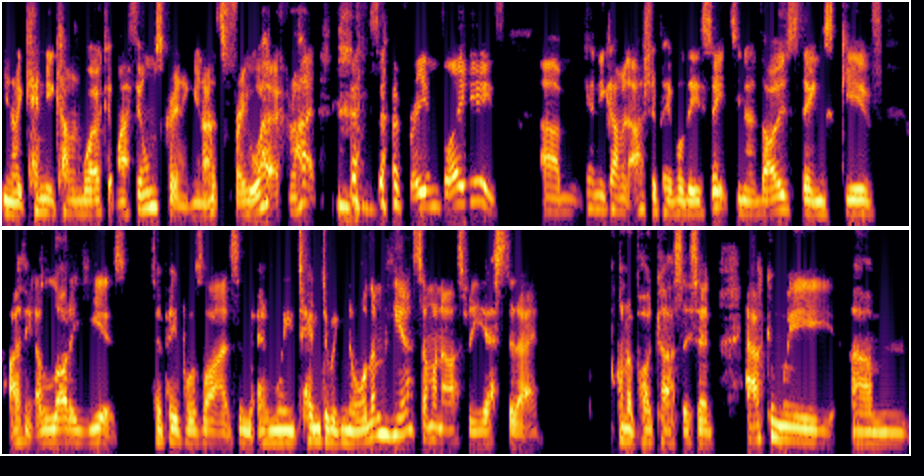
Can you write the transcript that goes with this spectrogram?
you know, can you come and work at my film screening? You know, it's free work, right? so free employees. Um, can you come and usher people to your seats? You know, those things give, I think, a lot of years to people's lives, and, and we tend to ignore them here. Someone asked me yesterday on a podcast, they said, How can we um,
